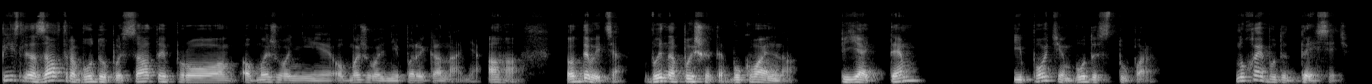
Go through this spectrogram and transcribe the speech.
Післязавтра буду писати про обмежувальні, обмежувальні переконання. Ага. От дивіться, ви напишете буквально 5 тем, і потім буде ступор. Ну, хай буде 10.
